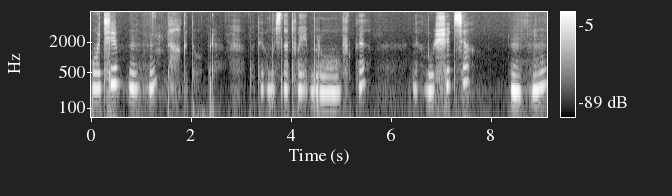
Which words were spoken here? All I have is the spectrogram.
очі. Так, добре. Подивимось на твої бровки. Не лущаться. Угу.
